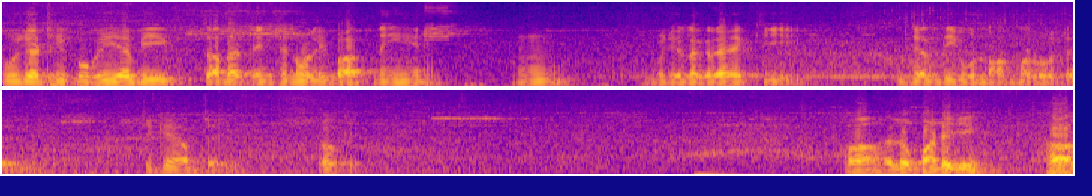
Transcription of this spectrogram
पूजा ठीक हो गई है अभी ज़्यादा टेंशन वाली बात नहीं है। हम्म, मुझे लग रहा है कि जल्दी वो नॉर्मल हो जाएगी। ठीक है आप जाइए। ओके हाँ हेलो पांडे जी। हाँ।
